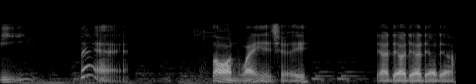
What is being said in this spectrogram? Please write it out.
มีแน่ซ่อนไว้เฉย เดี๋ยวเดี๋ยวเดี๋ยวเดี๋ยวเดี๋ยว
